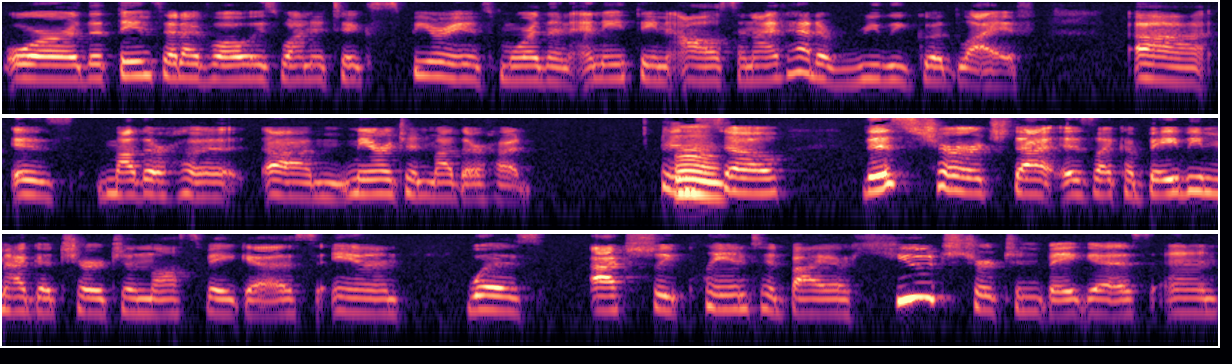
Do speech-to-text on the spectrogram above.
or the things that I've always wanted to experience more than anything else, and I've had a really good life, uh, is motherhood, um, marriage and motherhood. And mm. so this church that is like a baby mega church in Las Vegas and was actually planted by a huge church in Vegas and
